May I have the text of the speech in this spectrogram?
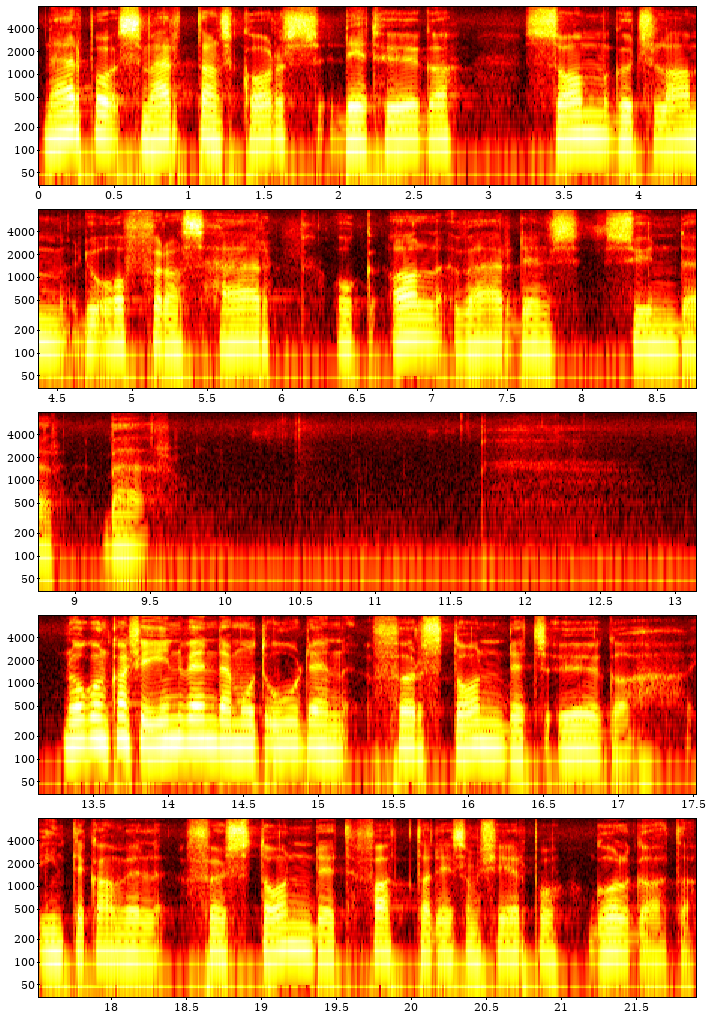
När på smärtans kors det höga som Guds lamm du offras här och all världens synder bär. Någon kanske invänder mot orden förståndets öga. Inte kan väl förståndet fatta det som sker på Golgata.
